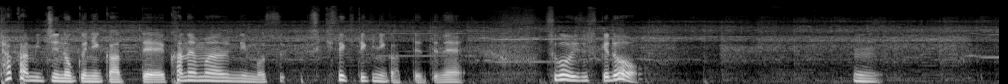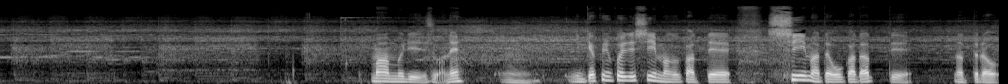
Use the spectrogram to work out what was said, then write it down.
高道の国勝って、金丸にも奇跡的に勝ってってね、すごいですけど、うん。まあ無理でしょうね。うん。逆にこれでシーマが勝って、シーマと岡田ってなったら、うん、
